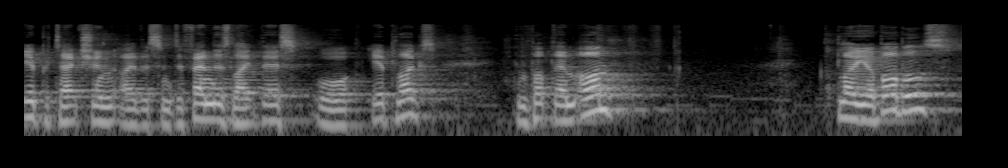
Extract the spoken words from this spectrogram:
ear protection, either some defenders like this or earplugs. You can pop them on, blow your bubbles.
